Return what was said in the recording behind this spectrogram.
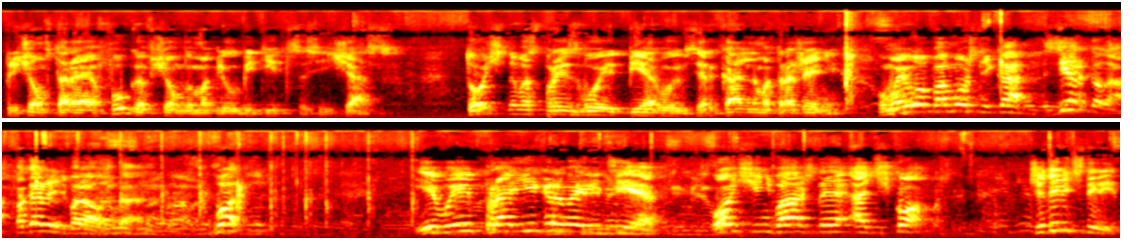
Причем вторая фуга, в чем вы могли убедиться сейчас, точно воспроизводит первую в зеркальном отражении. У моего помощника зеркало. Покажите, пожалуйста. Вот. И вы проигрываете очень важное очко. 4-4.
